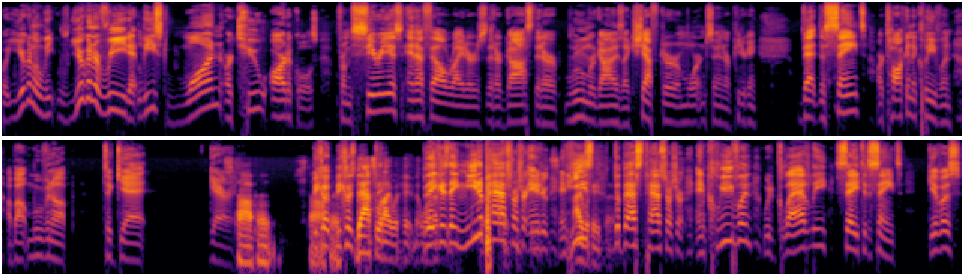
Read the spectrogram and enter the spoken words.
But you're going to le- you're going to read at least one or two articles from serious NFL writers that are goss that are rumor guys like Schefter or Mortensen or Peter King that the Saints are talking to Cleveland about moving up to get Garrett. Stop it. Stop Because it. because That's what I would hate. Well, because they need a pass rusher, Andrew, and he's the best pass rusher. And Cleveland would gladly say to the Saints, "Give us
